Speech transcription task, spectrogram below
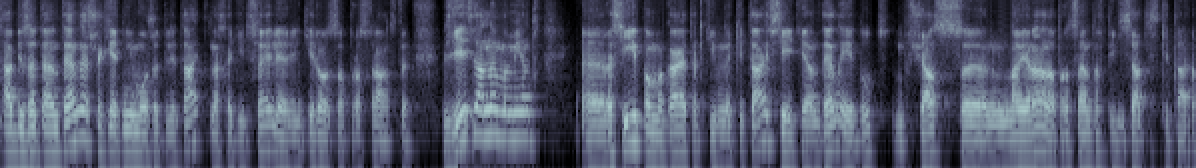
а без этой антенны шахет не может летать, находить цели, ориентироваться в пространстве. Здесь в данный момент э, России помогает активно Китай. Все эти антенны идут сейчас, э, наверное, на процентов 50 из Китая.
